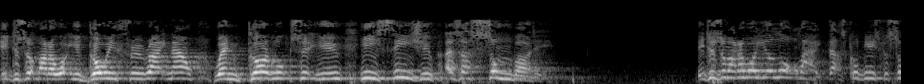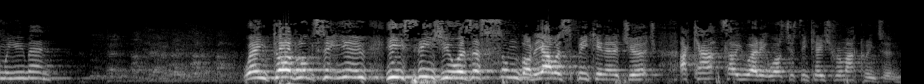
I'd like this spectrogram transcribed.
It doesn't matter what you're going through right now. When God looks at you, He sees you as a somebody. It doesn't matter what you look like. That's good news for some of you men. When God looks at you, He sees you as a somebody. I was speaking in a church. I can't tell you where it was just in case you're from Accrington.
